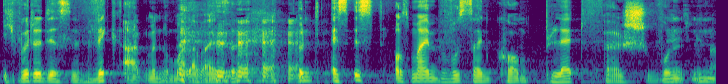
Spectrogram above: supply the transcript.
Ich würde das wegatmen normalerweise. Und es ist aus meinem Bewusstsein komplett verschwunden.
